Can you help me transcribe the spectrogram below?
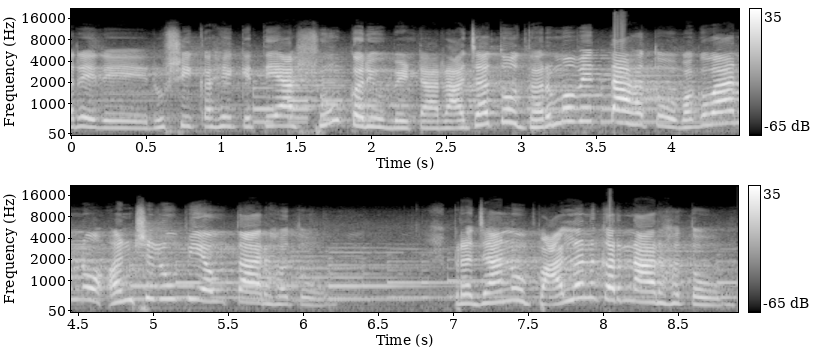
અરે રે, ઋષિ કહે કે તે આ શું કર્યું બેટા? રાજા તો ધર્મવેત્તા હતો, ભગવાનનો અંશરૂપી અવતાર હતો. પ્રજાનું પાલન કરનાર હતો.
